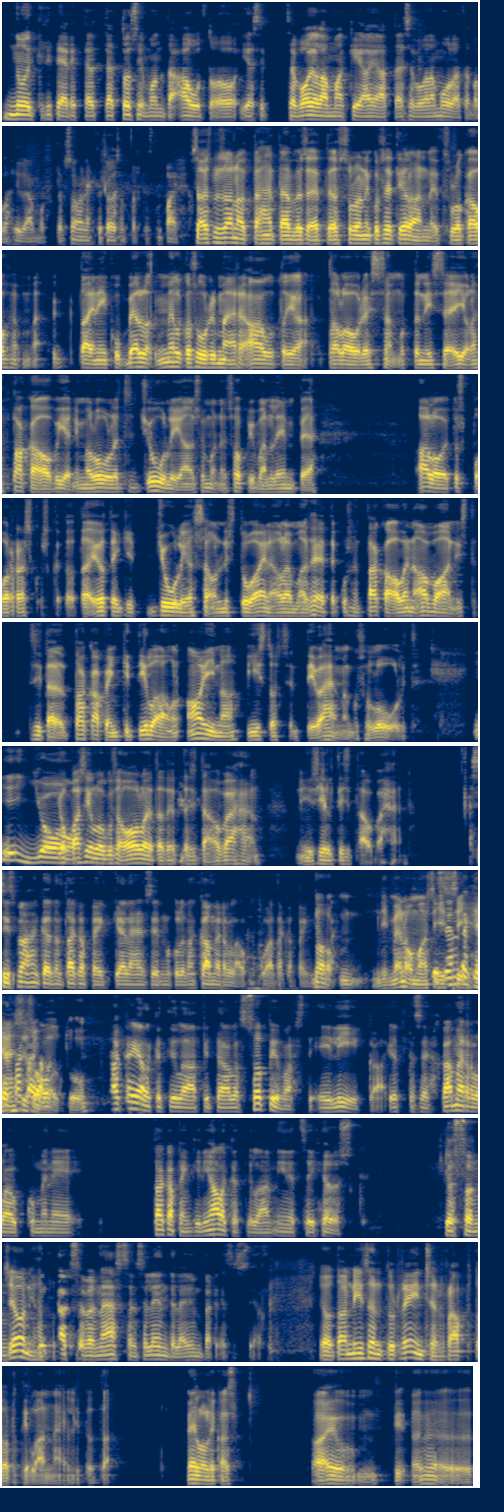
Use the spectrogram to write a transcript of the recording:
noin kriteerit täyttää tosi monta autoa, ja sit se voi olla makea ajaa, tai se voi olla muulla tavalla hyvä, mutta se on ehkä toisen podcastin paikka. Saanko sanoa tähän tämmöiseen, että jos sulla on niinku se tilanne, että sulla on kauhean, tai niinku melko suuri määrä autoja taloudessa, mutta niissä ei ole takaovia, niin mä luulen, että Julia on semmoinen sopivan lempeä aloitusporras, koska tota, jotenkin Juliassa onnistuu aina olemaan se, että kun sen takaoven avaa, niin sitä, sitä takapenkkitilaa on aina 15 senttiä vähemmän kuin sä luulit. Joo. Jopa silloin, kun sä oletat, että sitä on vähän, niin silti sitä on vähän. Siis mähän käytän takapenkkiä lähes että mä kuljetan kameralaukkua takapenkkiä. No nimenomaan siis siihen se soveltuu. Takajalkatilaa pitää olla sopivasti, ei liikaa, jotta se kameralaukku menee takapenkin jalkatilaan niin, että se ei hölsky. Jos on, se on ihan S, niin se lentelee ympäriinsä siellä. Joo, tämä on niin sanottu Ranger Raptor-tilanne, eli tota, meillä oli myös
